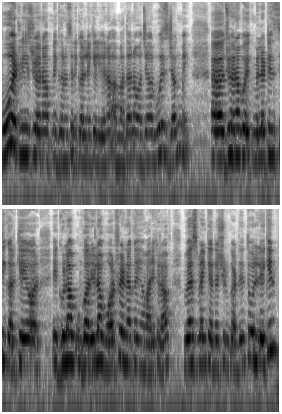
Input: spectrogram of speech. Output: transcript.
वो एटलीस्ट जो है ना अपने घरों से निकलने के लिए ना आमादा ना हो जाए और वो इस जंग में जो है ना वो एक मिलिटेंसी करके और एक गुला गौरीला वॉरफेयर ना कहीं हमारे खिलाफ वेस्ट बैंक के अंदर शुरू कर दें। तो लेकिन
